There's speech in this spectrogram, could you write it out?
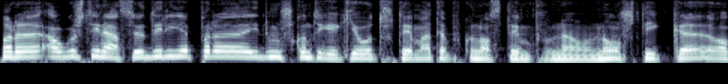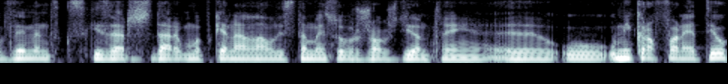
Ora, Augusto Inácio, eu diria para irmos contigo aqui a outro tema, até porque o nosso tempo não, não estica. Obviamente que se quiseres dar uma pequena análise também sobre os jogos de ontem, uh, o, o, microfone é teu,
